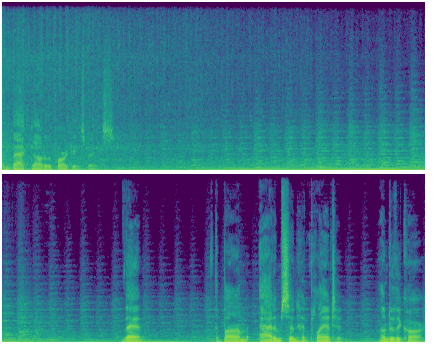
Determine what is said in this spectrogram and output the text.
and backed out of the parking space. Then, the bomb Adamson had planted under the car,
